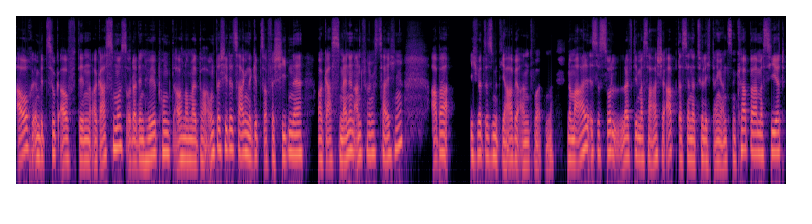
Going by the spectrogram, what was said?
auch in Bezug auf den Orgasmus oder den Höhepunkt auch nochmal ein paar Unterschiede sagen. Da gibt's auch verschiedene Orgasmen in Anführungszeichen. Aber ich würde es mit Ja beantworten. Normal ist es so, läuft die Massage ab, dass er natürlich deinen ganzen Körper massiert,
